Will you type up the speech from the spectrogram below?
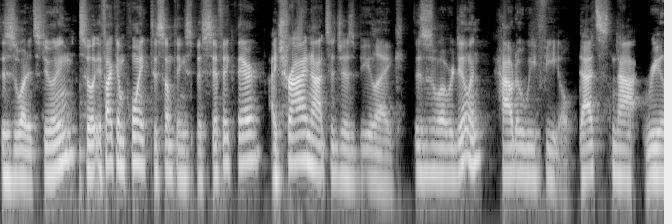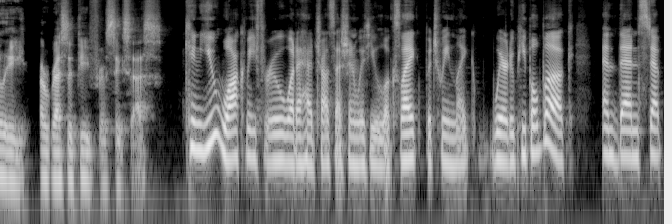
this is what it's doing. So if I can point to something specific there, I try not to just be like, this is what we're doing. How do we feel? That's not really a recipe for success. Can you walk me through what a headshot session with you looks like between like where do people book and then step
